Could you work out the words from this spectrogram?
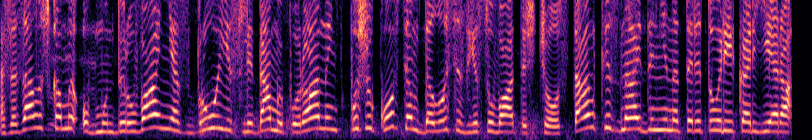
А за залишками обмундирування, зброї, слідами поранень, пошуковцям вдалося з'ясувати, що останки, знайдені на території кар'єра,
